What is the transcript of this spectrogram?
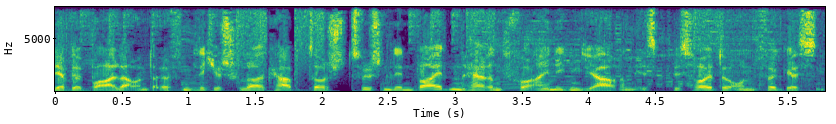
Der verbale und öffentliche Schlagabtausch zwischen den beiden Herren vor einigen Jahren ist bis heute unvergessen.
